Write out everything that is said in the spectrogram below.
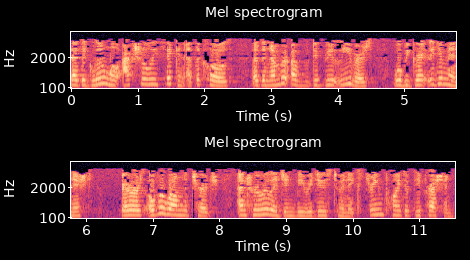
that the gloom will actually thicken at the close, that the number of believers will be greatly diminished, errors overwhelm the church, and true religion be reduced to an extreme point of depression.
